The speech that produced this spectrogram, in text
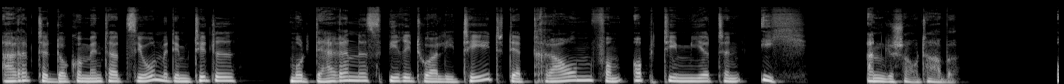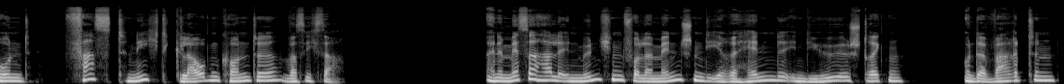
Arte-Dokumentation mit dem Titel Moderne Spiritualität, der Traum vom optimierten Ich angeschaut habe. Und fast nicht glauben konnte, was ich sah. Eine Messerhalle in München voller Menschen, die ihre Hände in die Höhe strecken und erwarten,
